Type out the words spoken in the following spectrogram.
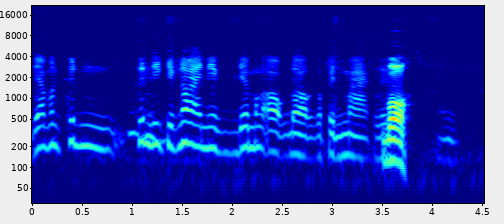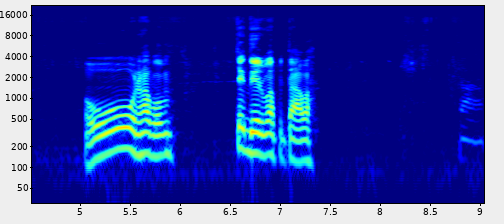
เดี๋ยวมันขึ้นขึ้นอีกจักหน้อยนี่เดี๋ยวมันออกดอกก็เป็นหมากเลยบอกอืมโอ้นะครับผมเจ็ดเดือนว่าเป็นตาวะสาม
